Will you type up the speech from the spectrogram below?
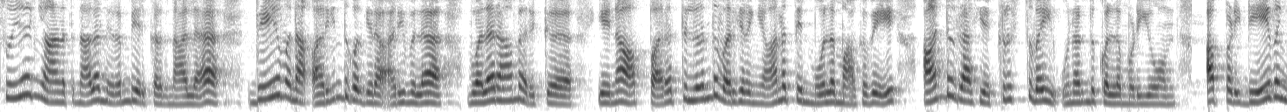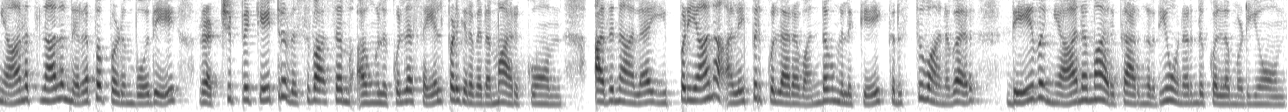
சுய ஞானத்தினால நிரம்பி இருக்கிறதுனால தேவனை அறிந்து கொள்கிற அறிவுல வளராம இருக்கு. ஏன்னா பரத்திலிருந்து வருகிற ஞானத்தின் மூலமாகவே ஆண்டவராகிய கிறிஸ்துவை உணர்ந்து கொள்ள முடியும். அப்படி தேவ ஞானத்தினால நிரப்பப்படும் போதே ரட்சிப்புக்கேற்ற விசுவாசம் அவங்களுக்குள்ள செயல்படுகிற விதமா இருக்கும். அதனால இப்படியான அழைப்பிற்குள்ளார வந்தவங்களுக்கே கிறிஸ்துவானவர் தேவ ஞானமா இருக்காருங்கிறதையும் உணர்ந்து கொள்ள முடியும்.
